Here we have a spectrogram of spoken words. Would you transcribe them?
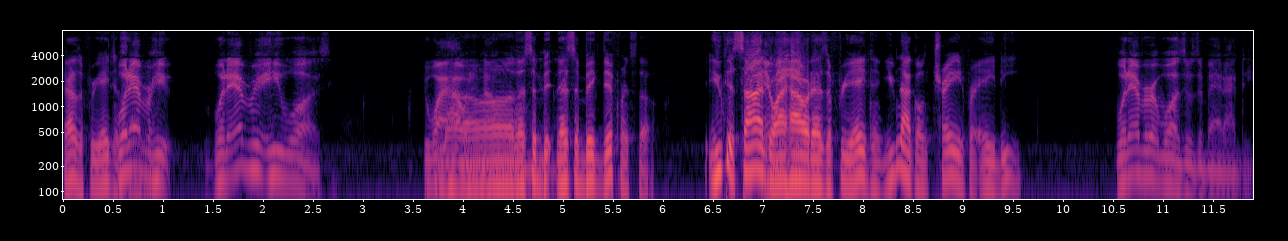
That was a free agent. whatever signing. he whatever he was. Dwight Howard. No, no that's a big that's a big difference though. You could sign I Dwight mean, Howard as a free agent. You're not going to trade for AD. Whatever it was, it was a bad idea.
